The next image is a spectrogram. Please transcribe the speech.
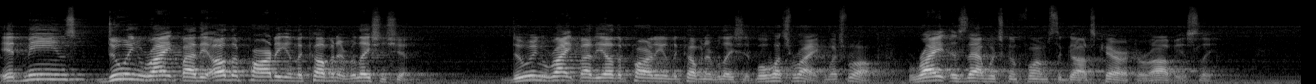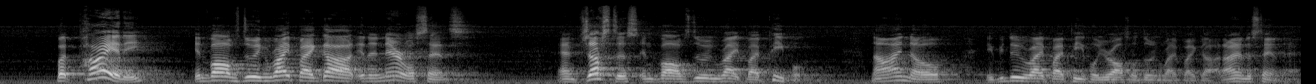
It means doing right by the other party in the covenant relationship. Doing right by the other party in the covenant relationship. Well, what's right? What's wrong? Right is that which conforms to God's character, obviously. But piety involves doing right by God in a narrow sense, and justice involves doing right by people. Now, I know if you do right by people, you're also doing right by God. I understand that.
